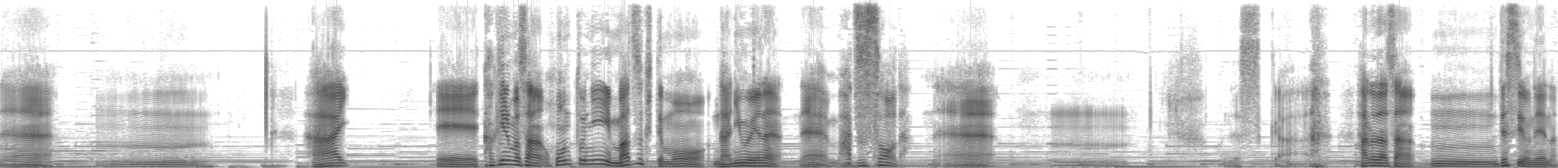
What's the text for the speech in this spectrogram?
ねえ。うーん。はい。えー、柿沼さん、本当にまずくても何も言えない。ねまずそうだ。ねえ。うん。ですか。花田さん、うん、ですよね。な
